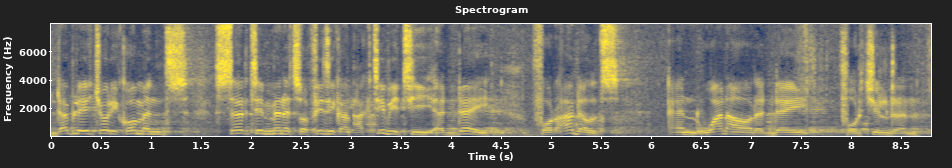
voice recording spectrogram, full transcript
WHO recommends 30 minutes of physical activity a day for adults and one hour a day for children.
